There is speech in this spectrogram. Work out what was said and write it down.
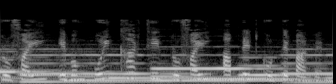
প্রোফাইল এবং পরীক্ষার্থীর প্রোফাইল আপডেট করতে পারবেন।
